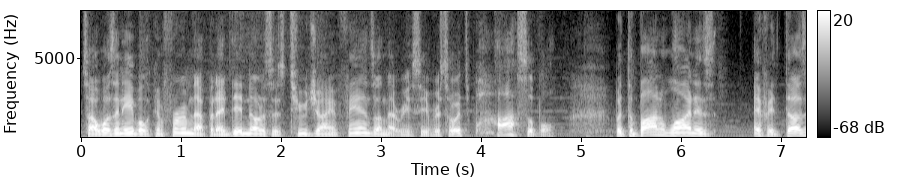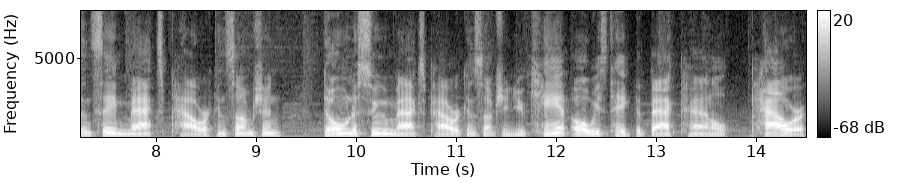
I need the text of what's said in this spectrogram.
So I wasn't able to confirm that, but I did notice there's two giant fans on that receiver, so it's possible. But the bottom line is, if it doesn't say max power consumption, don't assume max power consumption. You can't always take the back panel power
